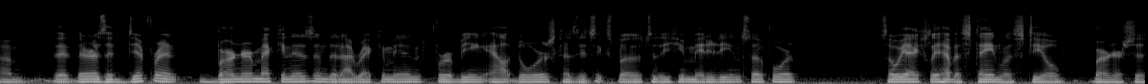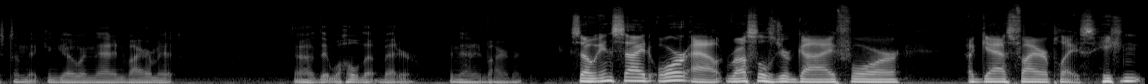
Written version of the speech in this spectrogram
Um, there, there is a different burner mechanism that I recommend for being outdoors because it's exposed to the humidity and so forth. So we actually have a stainless steel burner system that can go in that environment uh, that will hold up better in that environment. So inside or out, Russell's your guy for a gas fireplace. He can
